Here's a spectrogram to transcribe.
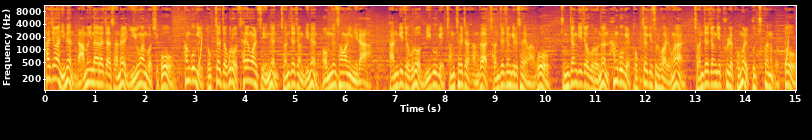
하지만 이는 남의 나라 자산을 이용한 것이고 한국이 독자적으로 사용할 수 있는 전자전기는 없는 상황입니다. 단기적으로 미국의 정찰 자산과 전자전기를 사용하고 중장기적으로는 한국의 독자 기술을 활용한 전자전기 플랫폼을 구축하는 것도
